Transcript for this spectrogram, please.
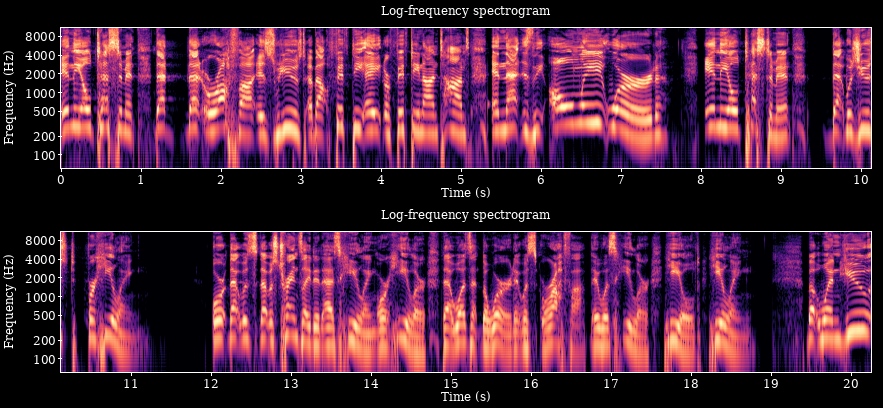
In the Old Testament, that, that Rapha is used about 58 or 59 times, and that is the only word in the Old Testament that was used for healing or that was that was translated as healing or healer. That wasn't the word. It was Rapha. It was healer, healed, healing. But when you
